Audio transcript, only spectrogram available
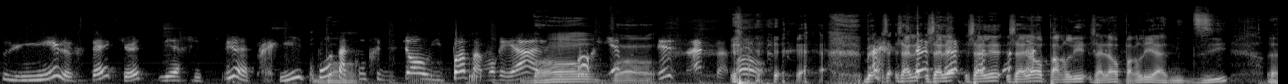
souligner le fait que tu as reçu un prix pour Bon. ta contribution au hip-hop à Montréal. Bon, c'est pas rien bon. va. Ben, j'a- j'allais, en parler, j'allais en parler à midi. Euh,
